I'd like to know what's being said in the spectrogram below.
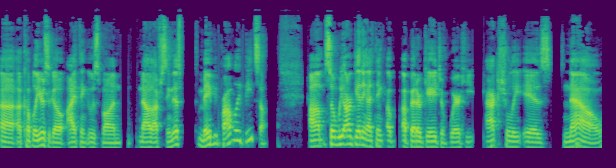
uh, a couple of years ago, I think Usman, now after seeing this, maybe probably beats him. Um, so we are getting, I think, a, a, better gauge of where he actually is now.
